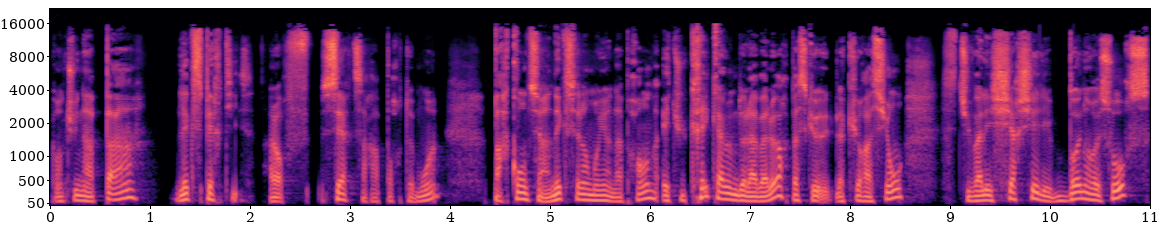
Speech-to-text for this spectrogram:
quand tu n'as pas l'expertise. Alors certes, ça rapporte moins. Par contre, c'est un excellent moyen d'apprendre et tu crées quand même de la valeur parce que la curation, tu vas aller chercher les bonnes ressources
